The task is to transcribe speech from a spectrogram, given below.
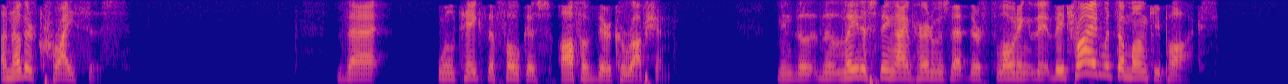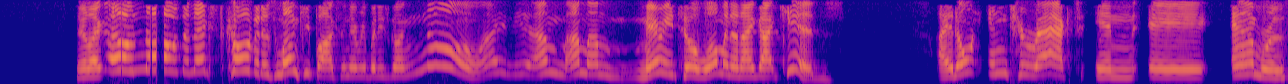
another crisis that will take the focus off of their corruption. I mean, the, the latest thing I've heard was that they're floating. They, they tried with the monkeypox. They're like, oh no, the next COVID is monkeypox, and everybody's going, no, I, I'm I'm I'm married to a woman and I got kids. I don't interact in a amorous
